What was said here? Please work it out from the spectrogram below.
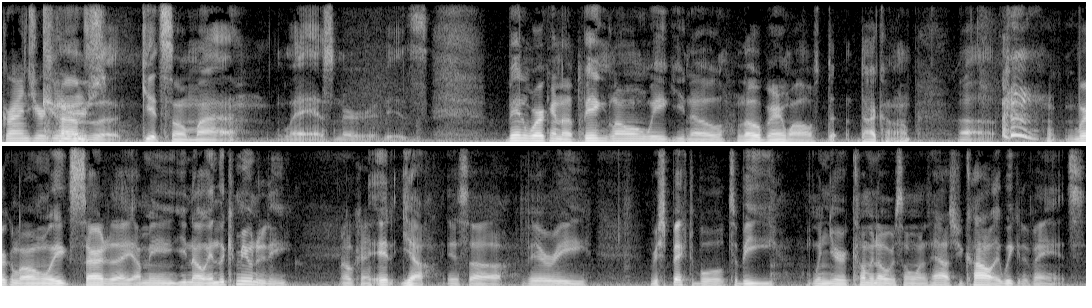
grinds your gears? kinda gets on my last nerve is been working a big long week, you know, loadbearingwalls.com. Uh, work a long week Saturday. I mean, you know, in the community, Okay. it yeah, it's uh very respectable to be when you're coming over someone's house. You call a week in advance.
